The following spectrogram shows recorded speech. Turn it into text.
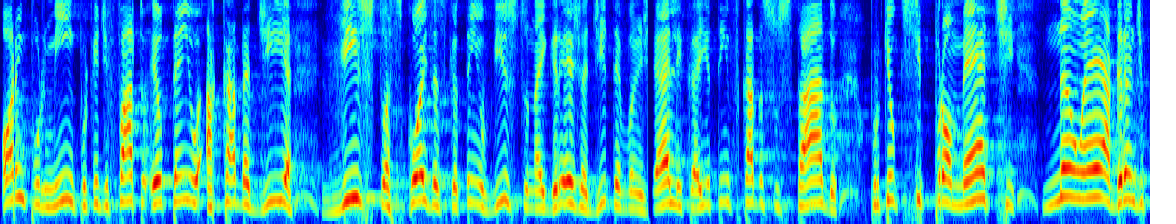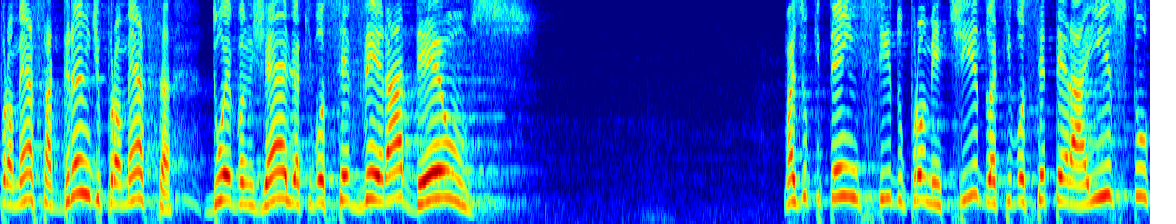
Orem por mim, porque de fato eu tenho a cada dia visto as coisas que eu tenho visto na igreja dita evangélica e eu tenho ficado assustado, porque o que se promete não é a grande promessa, a grande promessa do evangelho é que você verá Deus. Mas o que tem sido prometido é que você terá isto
